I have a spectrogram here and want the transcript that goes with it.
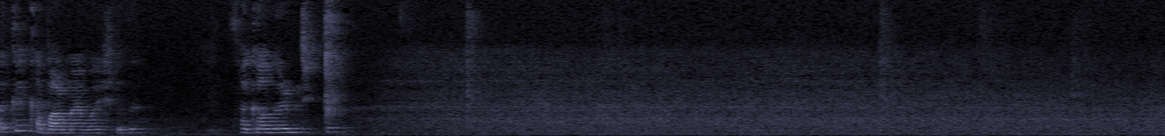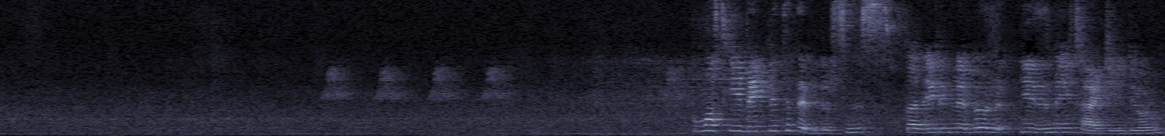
Bakın kabarmaya başladı. Sakallarım çıktı. Bu maskeyi bekletebilirsiniz. Ben elimle böyle gezmeyi tercih ediyorum.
